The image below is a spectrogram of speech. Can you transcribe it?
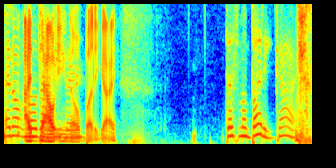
I don't I know doubt you know Buddy Guy. That's my buddy guy.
